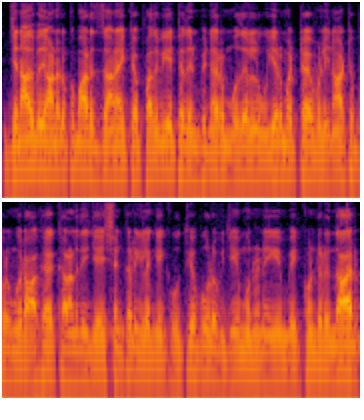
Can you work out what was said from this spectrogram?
ஜனாதிபதி அனுர்குமார் ஜனநாயக்க பதவியேற்றதன் பின்னர் முதல் உயர்மட்ட வெளிநாட்டு பிரமுகராக கலாநிதி ஜெய்சங்கர் இலங்கைக்கு உத்தியபூர்வ விஜய முன்னணியை மேற்கொண்டிருந்தார்.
